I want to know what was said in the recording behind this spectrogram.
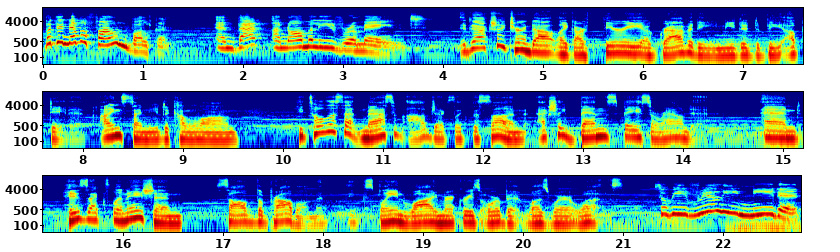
But they never found Vulcan. And that anomaly remained. It actually turned out like our theory of gravity needed to be updated. Einstein needed to come along. He told us that massive objects like the sun actually bend space around it. And his explanation solved the problem. It explained why Mercury's orbit was where it was. So we really needed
